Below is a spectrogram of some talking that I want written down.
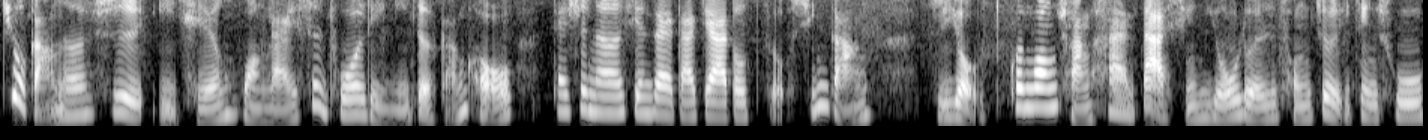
旧港呢是以前往来圣托里尼的港口，但是呢现在大家都走新港。只有观光船和大型游轮从这里进出，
